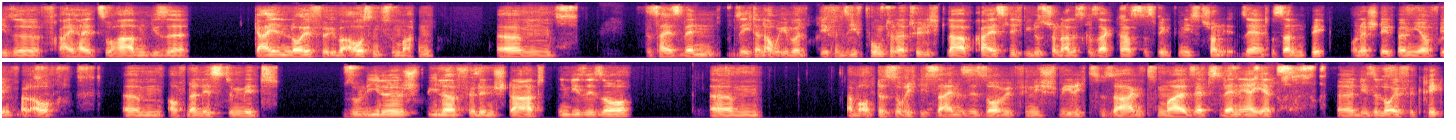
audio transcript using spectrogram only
diese Freiheit zu haben, diese geilen Läufe über Außen zu machen. Ähm, das heißt, wenn, sehe ich dann auch über Defensivpunkte natürlich klar preislich, wie du es schon alles gesagt hast. Deswegen finde ich es schon sehr interessanten Pick und er steht bei mir auf jeden Fall auch ähm, auf einer Liste mit solide Spieler für den Start in die Saison. Ähm, aber ob das so richtig seine Saison wird, finde ich schwierig zu sagen. Zumal selbst wenn er jetzt äh, diese Läufe kriegt,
